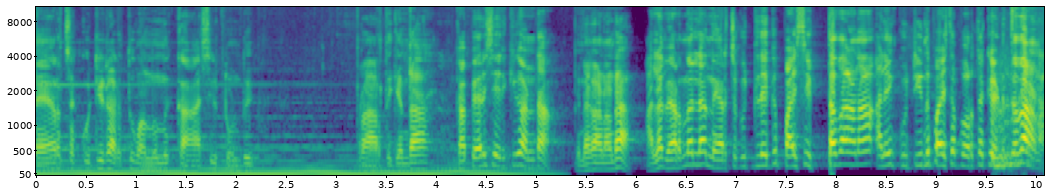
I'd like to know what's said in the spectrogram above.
നേർച്ചക്കുറ്റിയുടെ അടുത്ത് വന്നു കാശ് ഇട്ടുണ്ട് പ്രാർത്ഥിക്കണ്ട? കപ്പ്യാർ ശരിക്കും കണ്ട? പിന്നെ കാണണ്ട? അല്ല വേറൊന്നല്ല നേർച്ചക്കുറ്റിലേക്ക് പൈസ ഇട്ടതാണ്? അല്ലെങ്കിൽ കുറ്റിയിൽ നിന്ന് പൈസ പുറത്തേക്ക് എടുത്തതാണ്?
